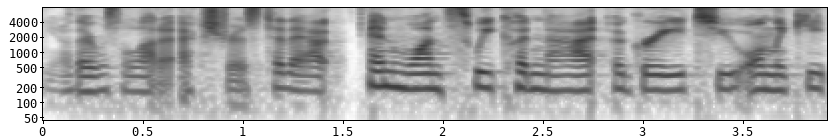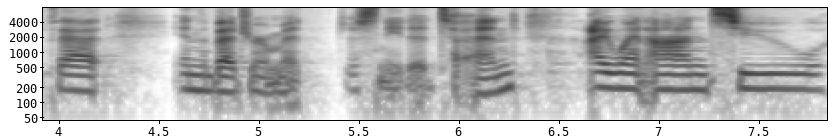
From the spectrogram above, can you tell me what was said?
you know there was a lot of extras to that. And once we could not agree to only keep that in the bedroom, it just needed to end. I went on to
